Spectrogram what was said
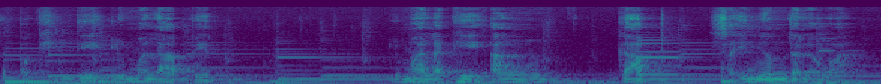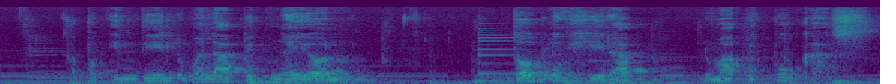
Kapag hindi lumalapit, lumalaki ang gap sa inyong dalawa kapag hindi lumalapit ngayon, dobleng hirap, lumapit bukas.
